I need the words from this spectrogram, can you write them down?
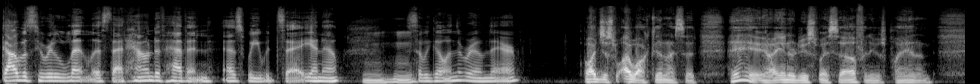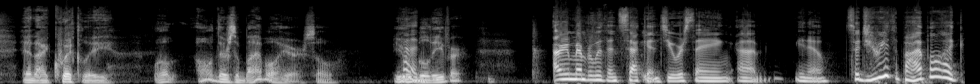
God was relentless, that hound of heaven, as we would say, you know. Mm-hmm. So we go in the room there Well, I just I walked in. I said, "Hey," I introduced myself, and he was playing, and and I quickly, well, oh, there's a Bible here. So, you're Yeah. a believer? I remember within seconds you were saying, um, you know, so do you read the Bible? Like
